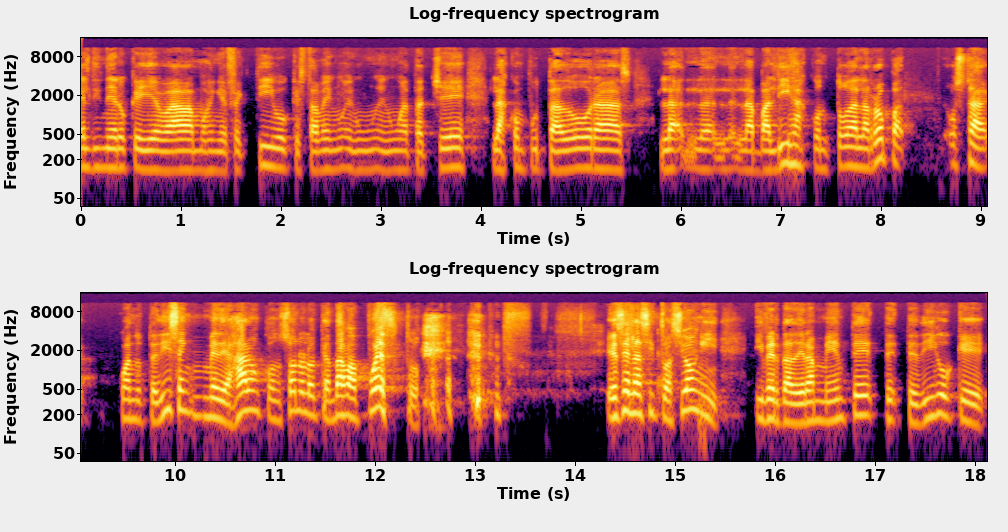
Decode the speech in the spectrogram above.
el dinero que llevábamos en efectivo, que estaba en, un, en un, ataché, las computadoras, las valijas con toda la ropa. O sea, cuando te dicen, me dejaron con solo lo que andaba puesto. Esa es la situación y, y verdaderamente te, digo que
